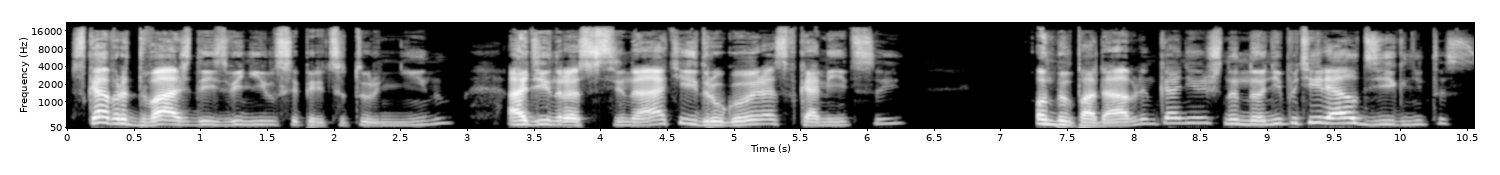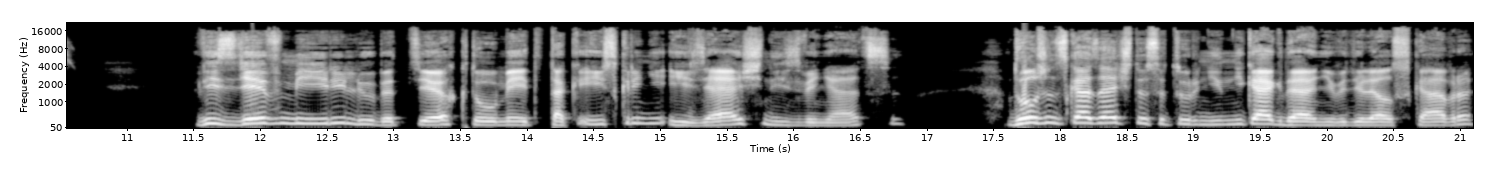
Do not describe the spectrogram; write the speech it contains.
Скавр дважды извинился перед Сатурнином, один раз в Сенате и другой раз в Комиции. Он был подавлен, конечно, но не потерял дигнитас. Везде в мире любят тех, кто умеет так искренне и изящно извиняться. Должен сказать, что Сатурнин никогда не выделял Скавра,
